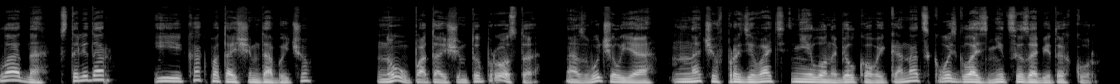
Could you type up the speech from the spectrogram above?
«Ладно, в Столидар. И как потащим добычу?» «Ну, потащим-то просто», — озвучил я, начав продевать нейлонобелковый канат сквозь глазницы забитых кур.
